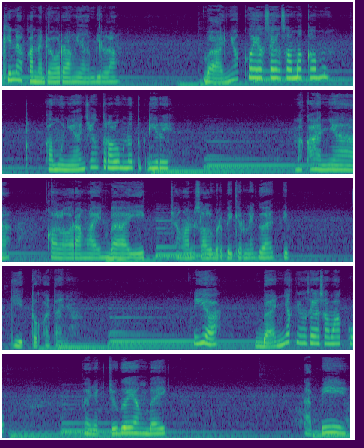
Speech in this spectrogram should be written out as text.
Mungkin akan ada orang yang bilang, banyak kok yang sayang sama kamu. Kamunya aja yang terlalu menutup diri. Makanya, kalau orang lain baik, jangan selalu berpikir negatif. Gitu katanya. Iya, banyak yang sayang sama aku. Banyak juga yang baik. Tapi,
